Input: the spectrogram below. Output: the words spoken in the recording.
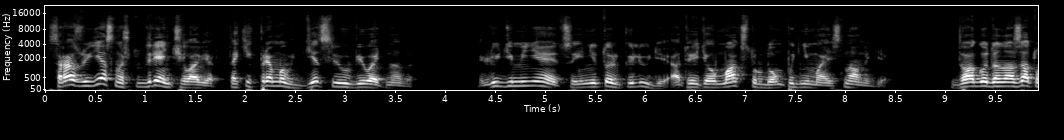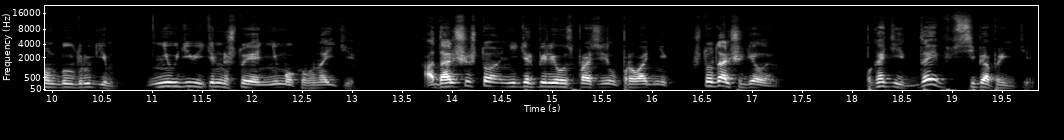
«Сразу ясно, что дрянь человек. Таких прямо в детстве убивать надо». «Люди меняются, и не только люди», – ответил Макс, трудом поднимаясь на ноги. Два года назад он был другим. Неудивительно, что я не мог его найти. «А дальше что?» – нетерпеливо спросил проводник. «Что дальше делаем?» «Погоди, дай в себя прийти».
